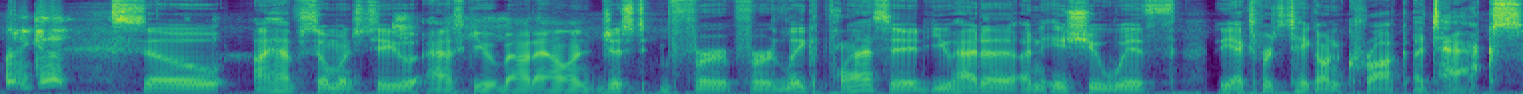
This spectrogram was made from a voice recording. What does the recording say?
Pretty good. So, I have so much to ask you about, Alan. Just for for Lake Placid, you had a, an issue with the experts' take on croc attacks.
